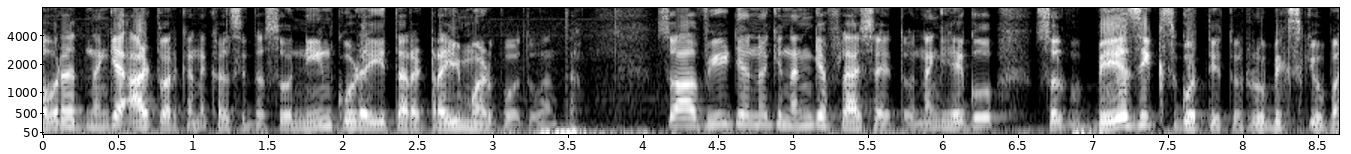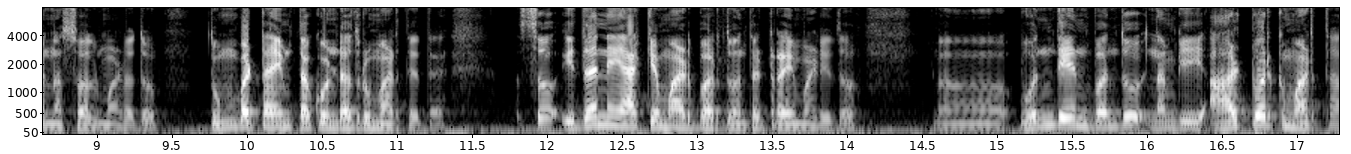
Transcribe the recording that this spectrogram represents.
ಅವರದ್ದು ನನಗೆ ಆರ್ಟ್ ವರ್ಕನ್ನು ಕಳಿಸಿದ್ದ. ಸೊ ನೀನು ಕೂಡ ಈ ಥರ ಟ್ರೈ ಮಾಡ್ಬೋದು ಅಂತ. ಸೊ ಆ ವಿಡಿಯೋನೋಗಿ ನನಗೆ ಫ್ಲ್ಯಾಶ್ ಆಯಿತು. ನನಗೆ ಹೇಗೂ ಸ್ವಲ್ಪ ಬೇಸಿಕ್ಸ್ ಗೊತ್ತಿತ್ತು ರೂಬಿಕ್ಸ್ ಕ್ಯೂಬನ್ನು ಸಾಲ್ವ್ ಮಾಡೋದು. ತುಂಬ ಟೈಮ್ ತಗೊಂಡಾದರೂ ಮಾಡ್ತಿದ್ದೆ. ಸೊ ಇದನ್ನೇ ಯಾಕೆ ಮಾಡಬಾರ್ದು ಅಂತ ಟ್ರೈ ಮಾಡಿದ್ದು. ಒಂದೇನು ಬಂದು ನಮಗೆ ಈ ಆರ್ಟ್ ವರ್ಕ್ ಮಾಡ್ತಾ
